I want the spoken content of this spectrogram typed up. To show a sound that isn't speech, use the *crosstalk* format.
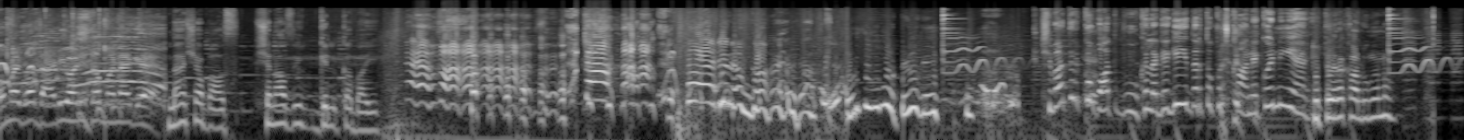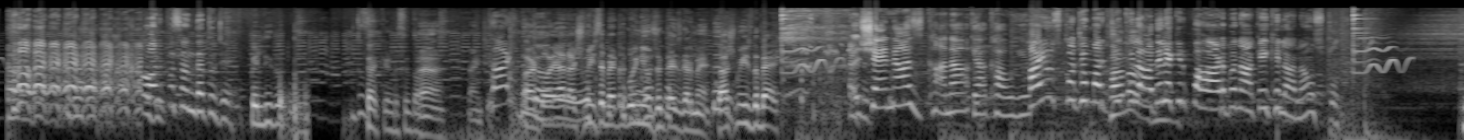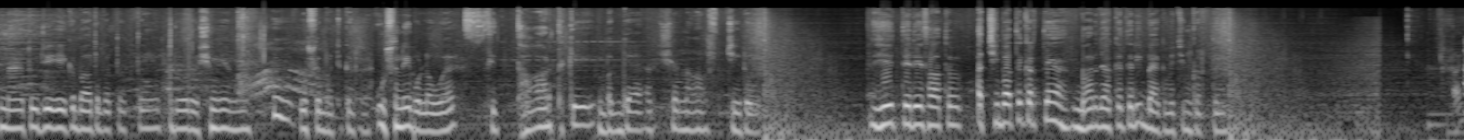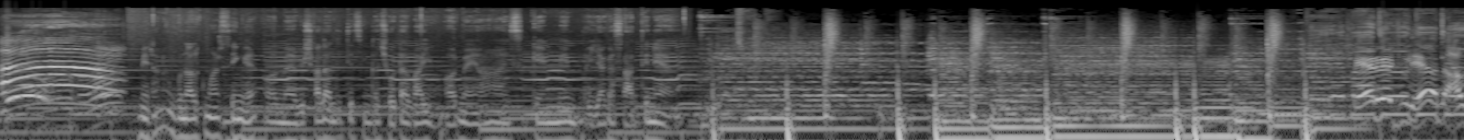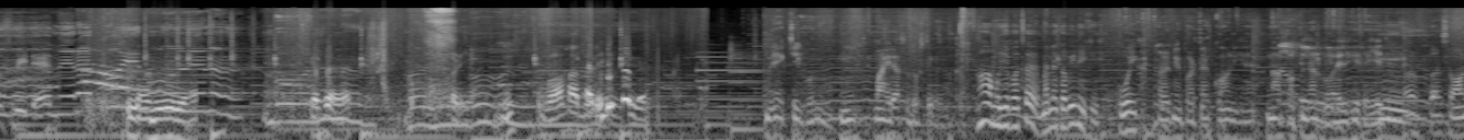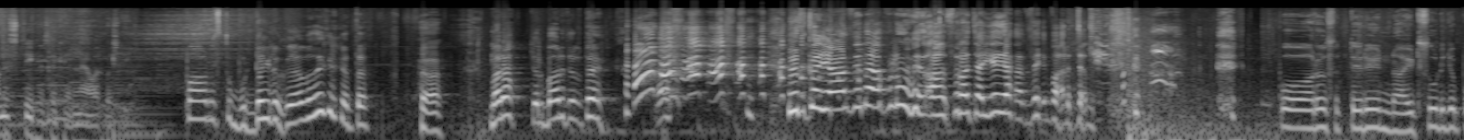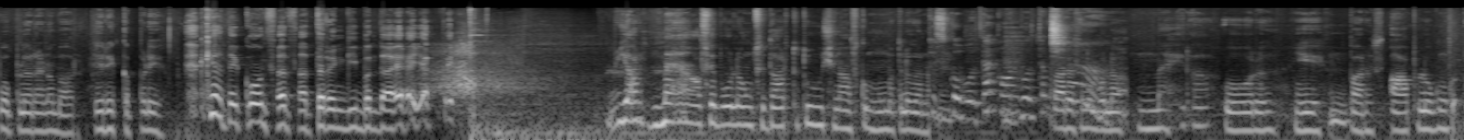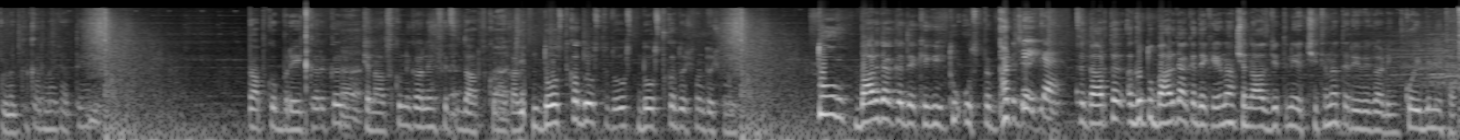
Oh my God दाढ़ी वाड़ी सब बना गया है। मैं शाहबाज शनाज गिल का भाई। शिवा तेरे को बहुत भूख लगेगी इधर तो कुछ खाने को ही नहीं है। तो तेरा खा लूँगा ना? कौन पसंद है तुझे? पहली तो तू। सेकंड से यू पर तो यार रश्मि से बेटर कोई नहीं हो सकता इस घर में। Rashmi is the best Shahnaz खाना क्या खाओगे? भाई उसको जो मर्ज़ी खिला दे लेकिन पहाड़ बना के खिलाना उसको। मैं तुझे एक बात बताता हूँ जो रश्मि है ना उससे बच कर। रहा है उसने बोला हुआ है सिद्धार्थ के बगैर शनाज ज़ीरो। ये तेरे साथ अच्छी बातें करते हैं बाहर जाके तेरी बैक बिचिंग करते हैं। मेरा नाम गुनाल कुमार सिंह है और मैं विशाल आदित्य सिंह का छोटा भाई हूँ और मैं यहाँ इस गेम में भैया का साथ देने आया हूँ। स्वीट है मैं एक चीज़ बोलूँ? माहिरा से दोस्ती करना हाँ मुझे पता है मैंने कभी नहीं की। कोई फ़र्क नहीं पड़ता कौन है ना अपना लॉयल ही रहिए। और बस ऑनेस्टी कैसे खेलना है और कुछ नहीं। पारस तो बुढ़ा ही लग रहा है पता क्या कहता हाँ? मारा चल बाहर चलते हैं। *laughs* इसको यहाँ से ना अपना आसरा चाहिए यहाँ से बाहर चल पारस तेरे नाइट सूट जो पॉपुलर है ना बाहर तेरे कपड़े। कहते कौन सा सतरंगी बंदा है यहाँ पे यार मैं आपसे बोल रहा हूँ सिद्धार्थ तू शनाज को मुँह मत लगाना। किसको बोलता है? कौन बोलता है? पारस ने बोला महिरा और ये पारस आप लोगों को अलग करना चाहते हैं? आपको ब्रेक कर कर शनाज को निकालें फिर सिद्धार्थ को निकालें। दोस्त का दोस्त दोस्त दोस्त का दुश्मन दुश्मन। तू बाहर जाकर देखेगी तू उस पर फट जाएगी। सिद्धार्थ अगर तू बाहर जाकर देखेगा ना शनाज जितनी अच्छी थी ना तेरी रिगार्डिंग कोई भी नहीं था।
